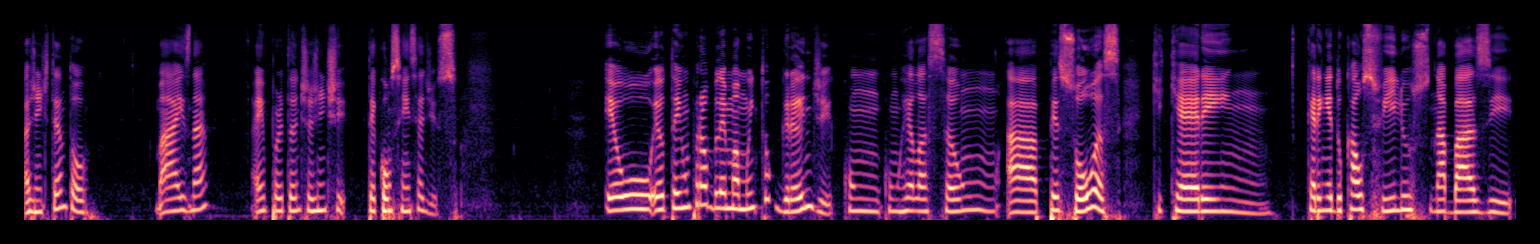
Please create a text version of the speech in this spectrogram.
a gente tentou. Mas, né? É importante a gente ter consciência disso. Eu, eu tenho um problema muito grande com, com relação a pessoas que querem, querem educar os filhos na base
